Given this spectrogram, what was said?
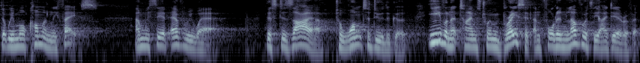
that we more commonly face. And we see it everywhere. This desire to want to do the good, even at times to embrace it and fall in love with the idea of it,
